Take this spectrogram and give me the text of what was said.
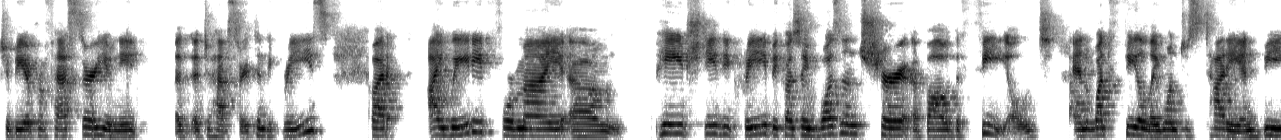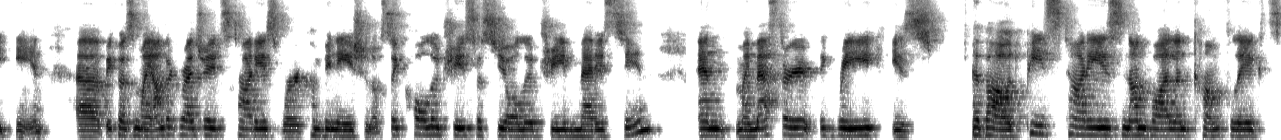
to be a professor you need uh, to have certain degrees. But i waited for my um, phd degree because i wasn't sure about the field and what field i want to study and be in uh, because my undergraduate studies were a combination of psychology sociology medicine and my master degree is about peace studies, nonviolent conflicts,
